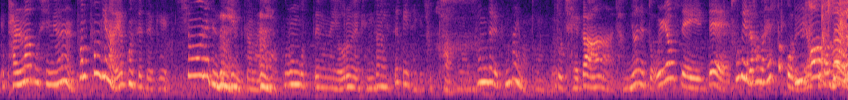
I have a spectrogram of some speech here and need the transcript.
이렇게 발라보시면 선풍기나 에어컨 쓸 때 이렇게 시원해진 네. 느낌 있잖아요. 그런 것 때문에 여름에 굉장히 쓰기 되게 좋다. 그런 사람들이 굉장히 많더라고요. 또 제가 작년에 또 올영 세일 때 소개를 한번 했었거든요. 음, 아, 맞아요,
